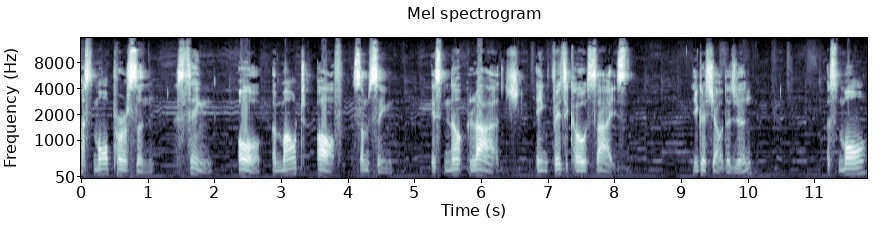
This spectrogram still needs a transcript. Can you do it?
A small person, thing, or amount of something is not large in physical size. 一个小的人，a small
